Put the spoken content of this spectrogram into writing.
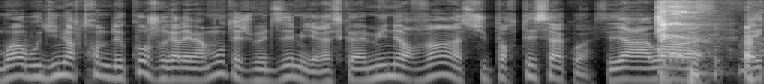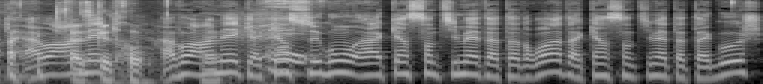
Moi, au bout d'une heure trente de cours, je regardais ma montre et je me disais, mais il reste quand même 1h20 à supporter ça, quoi. C'est-à-dire avoir, avec- avoir un mec. trop. Avoir un Ouais. mec à 15 Ouais. secondes, à 15 cm à ta droite, à 15 cm à ta gauche.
